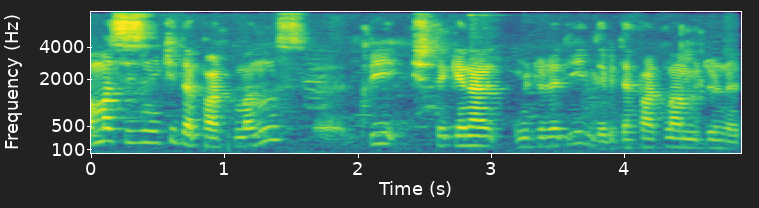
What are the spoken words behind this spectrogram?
Ama sizin iki departmanınız e, bir işte genel müdüre değil de bir departman müdürüne,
